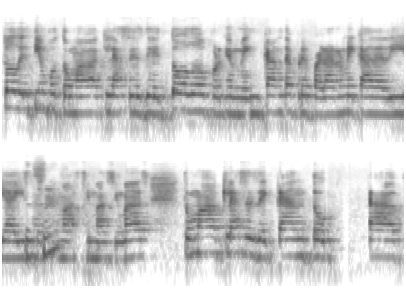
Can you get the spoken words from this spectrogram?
todo el tiempo tomaba clases de todo porque me encanta prepararme cada día y saber más y más y más. Tomaba clases de canto, tap,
